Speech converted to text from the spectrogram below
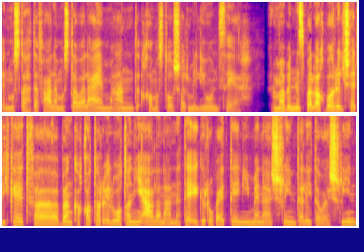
المستهدف على مستوى العام عند 15 مليون سائح. أما بالنسبة لأخبار الشركات فبنك قطر الوطني أعلن عن نتائج الربع الثاني من 2023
